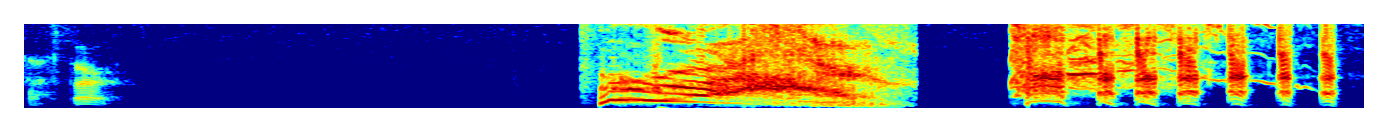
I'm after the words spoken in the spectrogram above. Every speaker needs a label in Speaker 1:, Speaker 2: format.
Speaker 1: Fast bird.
